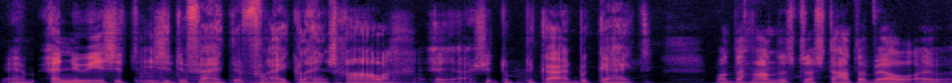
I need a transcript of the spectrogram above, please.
en, en nu is het, is het in feite vrij kleinschalig eh, als je het op de kaart bekijkt. Want dan, dus, dan staat er wel eh,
